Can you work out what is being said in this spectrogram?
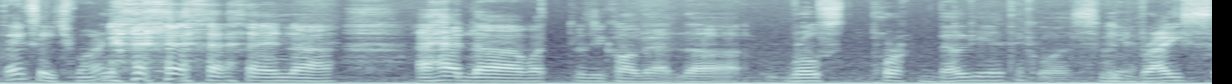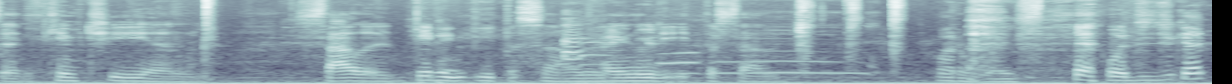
Thanks, H Mart. and uh, I had uh, what do you call that? The roast pork belly, I think it was, with Yeah. rice and kimchi and salad. he didn't eat the salad. I didn't really eat the salad. What a waste. what did you get?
